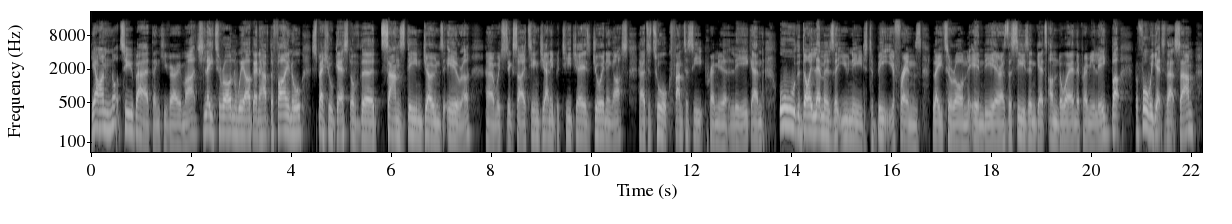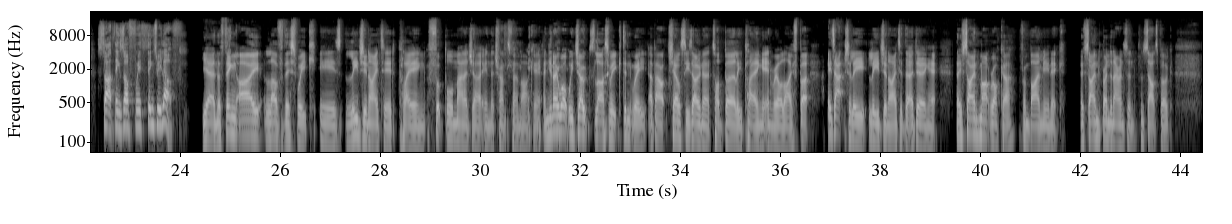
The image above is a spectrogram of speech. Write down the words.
Yeah, I'm not too bad. Thank you very much. Later on, we are going to have the final special guest of the Sans Dean Jones era, um, which is exciting. Gianni Buttice is joining us uh, to talk Fantasy Premier League and all the dilemmas that you need to beat your friends later on in the year as the season gets underway in the Premier League. But before we get to that, Sam, start things off with things we love. Yeah, and the thing I love this week is Leeds United playing football manager in the transfer market. and you know what? We joked last week, didn't we, about Chelsea's owner, Todd Boehly, playing it in real life. But it's actually Leeds United that are doing it. They've signed Marc Roca from Bayern Munich, they've signed Brendan Aaronson from Salzburg.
